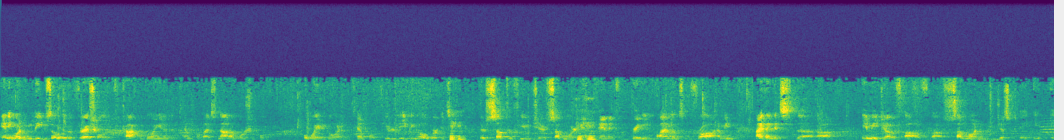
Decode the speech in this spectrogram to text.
anyone who leaps over the threshold, if you're talking going into the temple, that's not a worshipful way to go into the temple. If you're leaping over, it's there's subterfuge there somewhere, and, and it's bringing violence and fraud. I mean, I think it's the uh, image of, of uh, someone just i- i-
